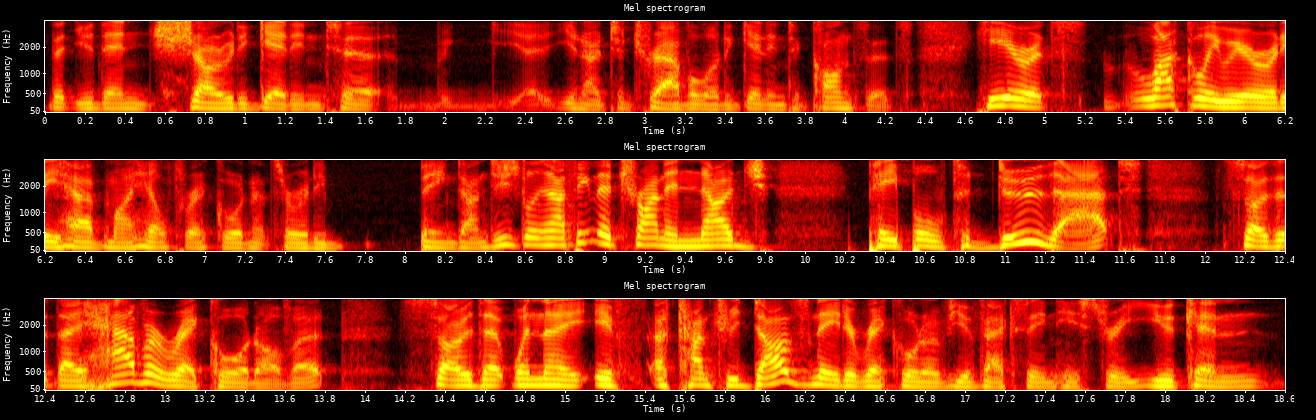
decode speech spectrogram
that you then show to get into, Uh, you know, to travel or to get into concerts. Here, it's luckily we already have my health record and it's already being done digitally. And I think they're trying to nudge people to do that so that they have a record of it, so that when they, if a country does need a record of your vaccine history, you can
